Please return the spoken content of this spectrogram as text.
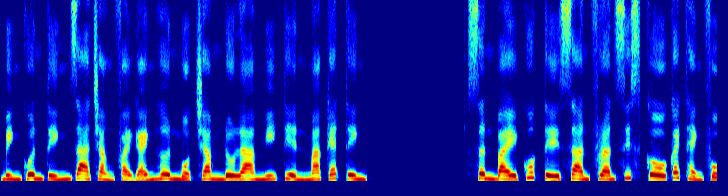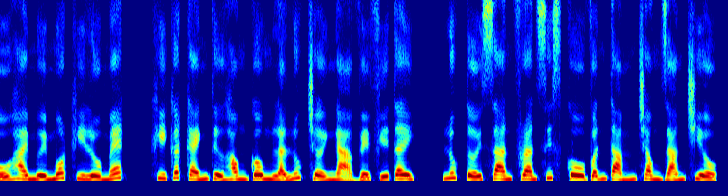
bình quân tính ra chẳng phải gánh hơn 100 đô la Mỹ tiền marketing. Sân bay quốc tế San Francisco cách thành phố 21 km, khi cất cánh từ Hong Kong là lúc trời ngả về phía tây, lúc tới San Francisco vẫn tắm trong dáng chiều,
